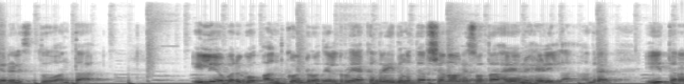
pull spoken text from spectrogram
ಕೆರಳಿಸ್ತು ಅಂತ ಇಲ್ಲಿಯವರೆಗೂ ಅಂದ್ಕೊಂಡಿರೋದೆಲ್ಲರೂ ಯಾಕಂದರೆ ಇದನ್ನು ದರ್ಶನ್ ಅವರೇ ಸ್ವತಃ ಏನು ಹೇಳಿಲ್ಲ. ಅಂದರೆ ಈ ಥರ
